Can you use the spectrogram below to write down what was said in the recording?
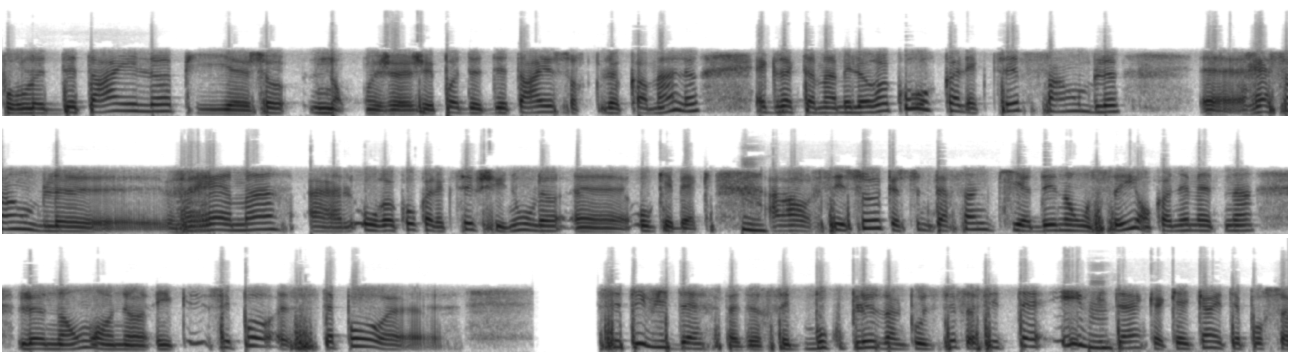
Pour le détail, là, puis euh, ça, non, je j'ai pas de détails sur le comment, là, exactement. Mais le recours collectif semble euh, ressemble euh, vraiment à- au recours collectif chez nous là euh, au Québec. Alors c'est sûr que c'est une personne qui a dénoncé. On connaît maintenant le nom. On a et c'est pas c'était pas euh, c'est évident, c'est-à-dire c'est beaucoup plus dans le positif. C'était évident que quelqu'un était pour se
